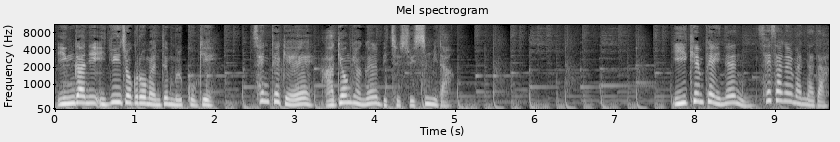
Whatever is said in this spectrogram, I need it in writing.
인간이 인위적으로 만든 물고기, 생태계에 악영향을 미칠 수 있습니다. 이 캠페인은 세상을 만나다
